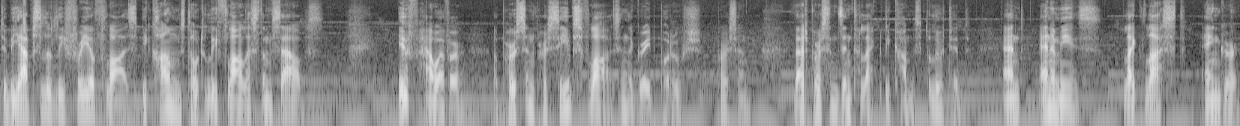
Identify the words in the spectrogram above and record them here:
to be absolutely free of flaws becomes totally flawless themselves. If, however, a person perceives flaws in the great Purush, person, that person's intellect becomes polluted, and enemies, like lust, anger,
